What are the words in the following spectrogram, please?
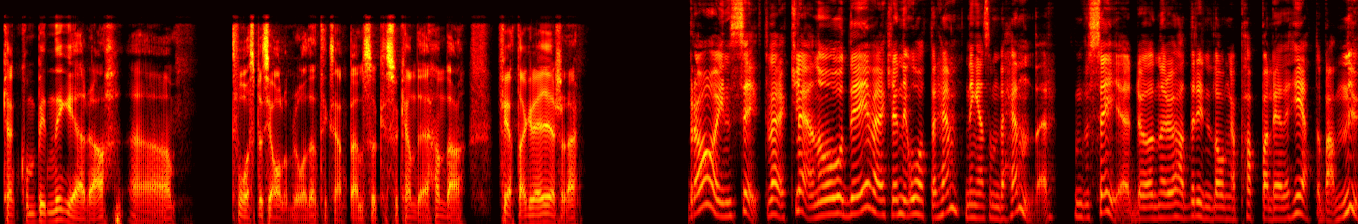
kan kombinera uh, två specialområden till exempel så, så kan det hända feta grejer. Sådär. Bra insikt, verkligen. Och det är verkligen i återhämtningen som det händer. Som du säger, då, när du hade din långa pappaledighet och bara nu,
